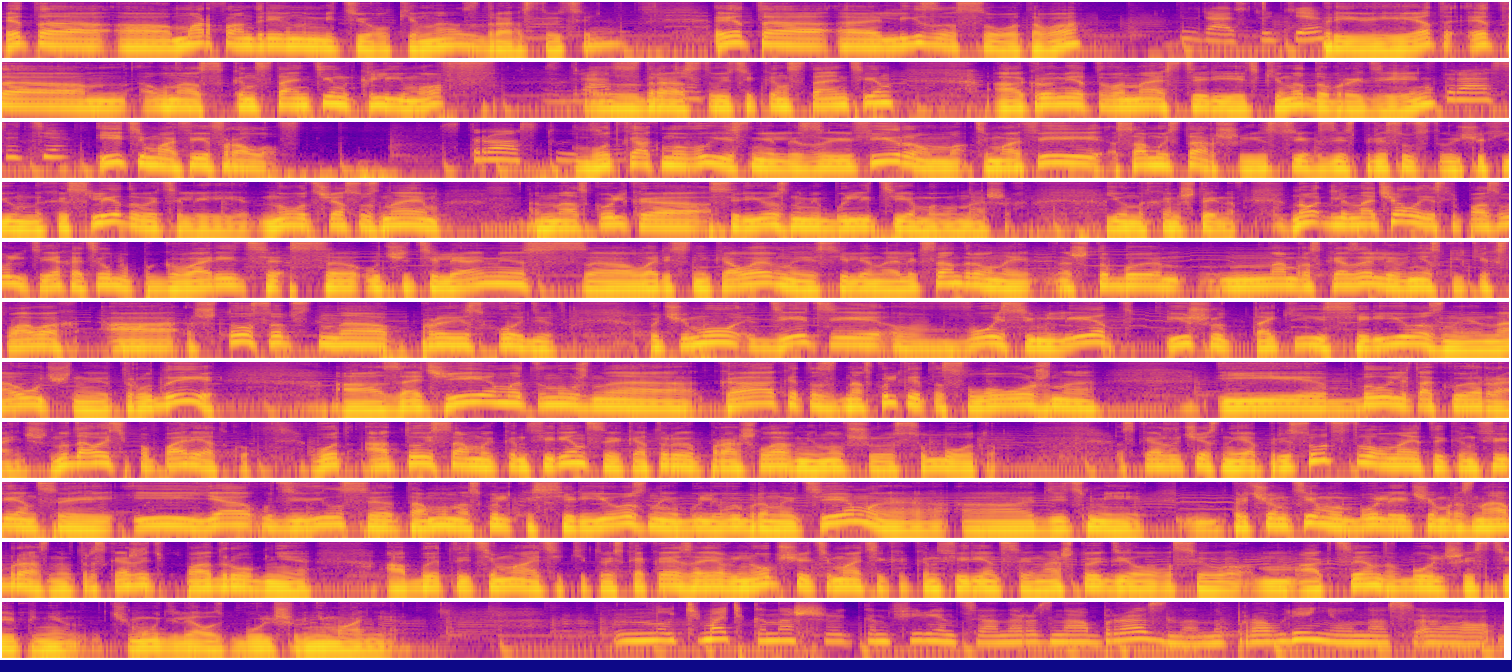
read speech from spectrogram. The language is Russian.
Это э, Марфа Андреевна Метелкина. Здравствуйте. Это э, Лиза Сотова. Здравствуйте. Привет. Это у нас Константин Климов. Здравствуйте. Здравствуйте, Константин. А кроме этого, Настя Редькина. Добрый день. Здравствуйте. И Тимофей Фролов. Здравствуйте. Вот как мы выяснили за эфиром, Тимофей самый старший из всех здесь присутствующих юных исследователей. Ну вот сейчас узнаем, насколько серьезными были темы у наших юных Эйнштейнов. Но для начала, если позволите, я хотел бы поговорить с учителями, с Ларисой Николаевной и с Еленой Александровной, чтобы нам рассказали в нескольких словах, а что, собственно, происходит? Почему дети в 8 лет пишут такие серьезные научные труды, а зачем это нужно, как это, насколько это сложно, и было ли такое раньше. Ну, давайте по порядку. Вот о той самой конференции, которая прошла в минувшую субботу скажу честно, я присутствовал на этой конференции, и я удивился тому, насколько серьезные были выбраны темы э, детьми. Причем темы более чем разнообразные. Вот расскажите подробнее об этой тематике. То есть какая заявлена общая тематика конференции, на что делался акцент в большей степени, чему уделялось больше внимания? Ну, тематика нашей конференции, она разнообразна. Направление у нас а,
